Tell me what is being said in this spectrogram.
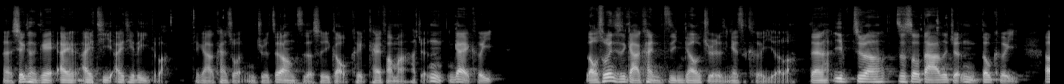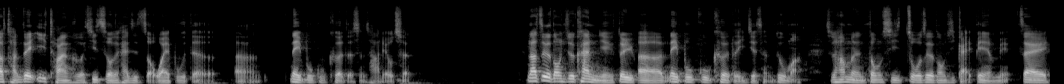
呃，先可能给 I I T I T lead 吧，先给他看说，你觉得这样子的设计稿可以开发吗？他觉得嗯，应该也可以。老说，你只是给他看，你自己应该觉得应该是可以的了。但一基本上这时候大家都觉得嗯都可以，然后团队一团和气之后，开始走外部的呃内部顾客的审查流程。那这个东西就看你对于呃内部顾客的理解程度嘛，就是他们东西做这个东西改变有没有在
